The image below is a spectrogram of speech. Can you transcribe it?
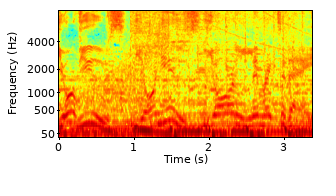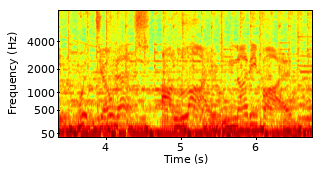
Your views, your news, your Limerick today with Joe Nash on Live 95.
